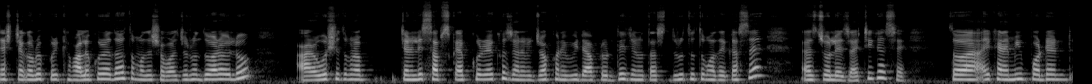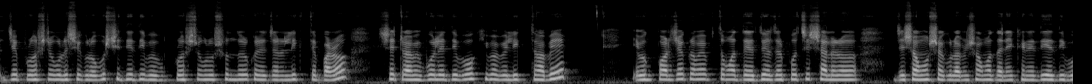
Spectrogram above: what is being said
চেষ্টা করবে, পরীক্ষা ভালো করে দাও। তোমাদের সবার জন্য দোয়া রইল। আর অবশ্যই তোমরা চ্যানেলটি সাবস্ক্রাইব করে রেখো, যেন আমি যখনই ভিডিও আপলোড দিই, যেন তা দ্রুত তোমাদের কাছে চলে যায়, ঠিক আছে? তো এখানে আমি ইম্পর্ট্যান্ট যে প্রশ্নগুলো, সেগুলো অবশ্যই দিয়ে দিব এবং প্রশ্নগুলো সুন্দর করে যেন লিখতে পারো সেটা আমি বলে দেবো কীভাবে লিখতে হবে। এবং পর্যায়ক্রমে তোমাদের দু হাজার পঁচিশ সালেরও যে সমস্যাগুলো, আমি সমাধান এখানে দিয়ে দিব।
